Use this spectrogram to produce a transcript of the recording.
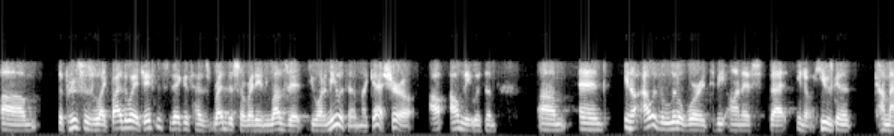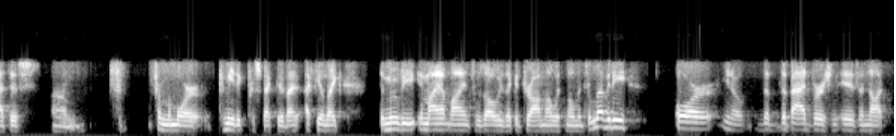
um, the producers were like, "By the way, Jason Sudeikis has read this already and loves it. Do you want to meet with him?" I'm like, yeah, sure, I'll, I'll meet with him. Um, and you know, I was a little worried, to be honest, that you know he was going to come at this um, f- from a more comedic perspective. I, I feel like the movie, in my minds, was always like a drama with moments of levity, or you know, the the bad version is a not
